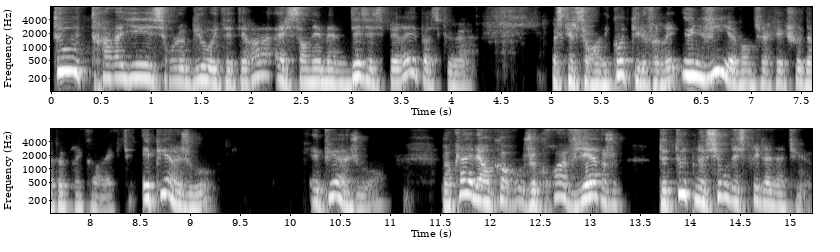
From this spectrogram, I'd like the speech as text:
tout travaillé sur le bio, etc. Elle s'en est même désespérée parce que parce qu'elle se rendait compte qu'il lui faudrait une vie avant de faire quelque chose d'à peu près correct. Et puis un jour, et puis un jour, donc là, elle est encore, je crois, vierge de toute notion d'esprit de la nature.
